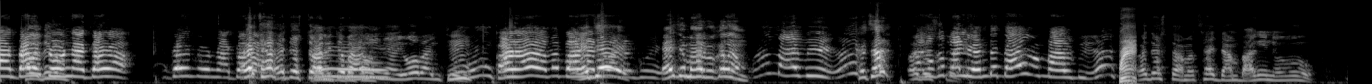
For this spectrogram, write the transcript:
যে মারবো কালাম। মারবি আমাকে বাড়ি দাও মারবি দোস্ত আমার সাইড দাম ভাঙি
